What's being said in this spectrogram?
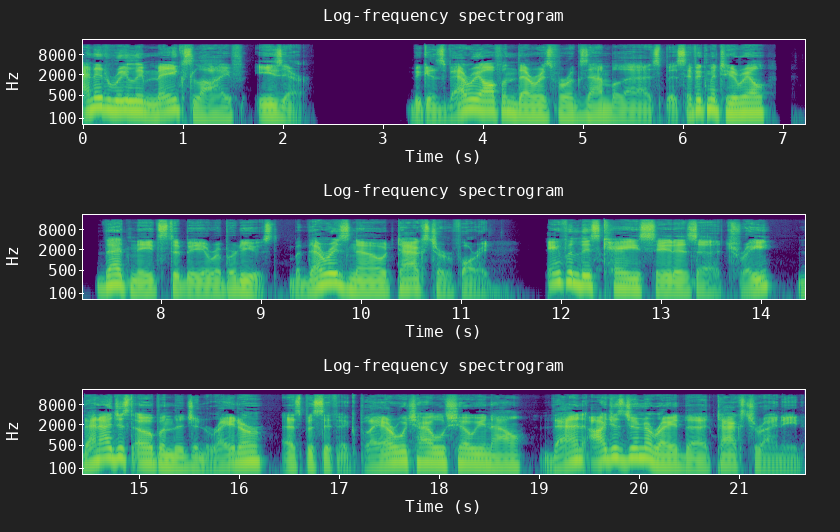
and it really makes life easier. Because very often there is, for example, a specific material that needs to be reproduced, but there is no texture for it. If in this case it is a tree, then I just open the generator, a specific player which I will show you now, then I just generate the texture I need.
